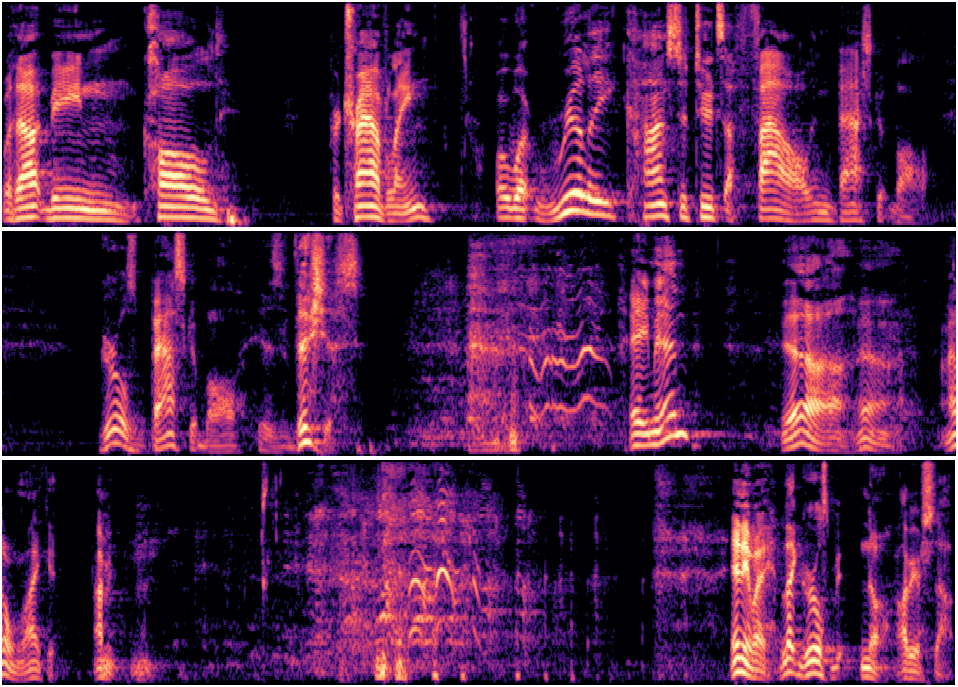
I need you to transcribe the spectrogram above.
without being called for traveling or what really constitutes a foul in basketball. Girls' basketball is vicious. Amen? Yeah, yeah. I don't like it. I mean, mm. anyway, let girls be. No, I'll better stop.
